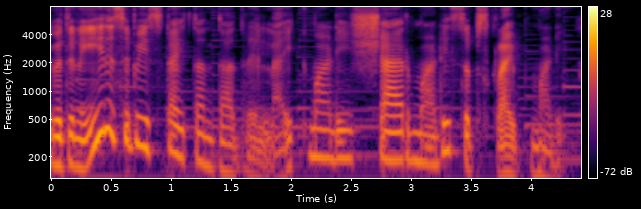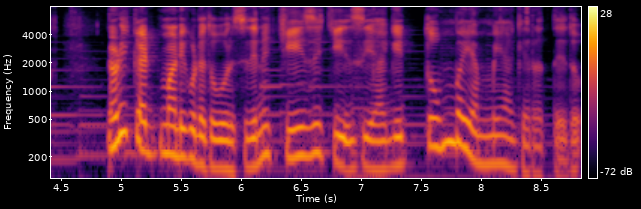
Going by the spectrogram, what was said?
ಇವತ್ತಿನ ಈ ರೆಸಿಪಿ ಇಷ್ಟ ಆಯ್ತು ಅಂತಾದರೆ ಲೈಕ್ ಮಾಡಿ ಶೇರ್ ಮಾಡಿ ಸಬ್ಸ್ಕ್ರೈಬ್ ಮಾಡಿ. ನೋಡಿ ಕಟ್ ಮಾಡಿ ಕೂಡ ತೋರಿಸಿದ್ದೀನಿ. ಚೀಸಿ ಚೀಸಿಯಾಗಿ ತುಂಬ ಎಮ್ಮೆಯಾಗಿರುತ್ತೆ ಇದು.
